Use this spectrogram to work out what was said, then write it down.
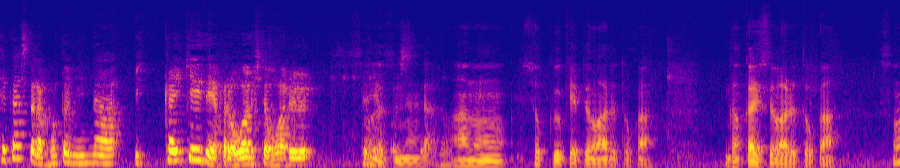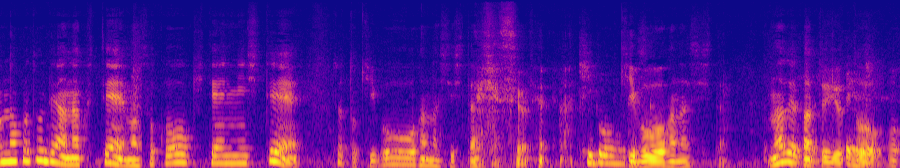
下手したら本当にみんな一回きりでやっぱり終わる人終わるそうですね。あのショック受けて終わるとかがっかりして終わるとかそんなことではなくて、まあ、そこを起点にしてちょっと希望をお話ししたいですよね。希望希望をお話ししたい。なぜかというと、えー、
